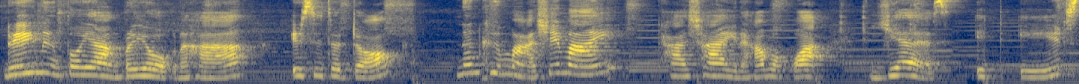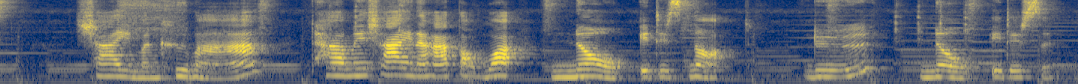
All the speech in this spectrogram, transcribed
หรืออีกหนึ่งตัวอย่างประโยคนะคะ is it a dog นั่นคือหมาใช่ไหม ถ้าใช่นะคะบอกว่า yes it is ใช่มันคือหมา ถ้าไม่ใช่นะคะ ตอบว่า no it is not หรือ no it isn't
